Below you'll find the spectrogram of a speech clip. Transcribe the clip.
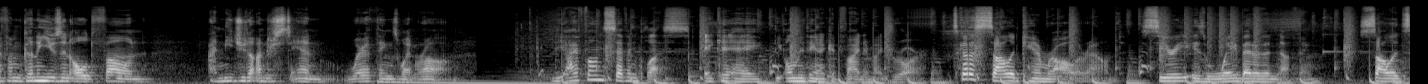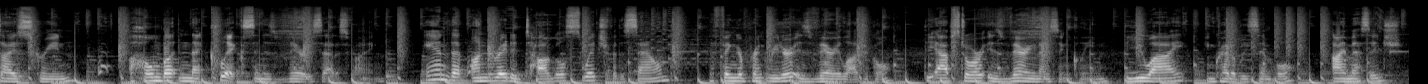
If I'm gonna use an old phone, I need you to understand where things went wrong. The iPhone 7 Plus, aka the only thing I could find in my drawer. It's got a solid camera all around. Siri is way better than nothing. Solid sized screen. A home button that clicks and is very satisfying. And that underrated toggle switch for the sound. The fingerprint reader is very logical. The App Store is very nice and clean. The UI, incredibly simple. iMessage.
